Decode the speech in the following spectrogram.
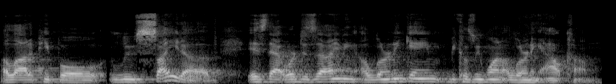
a lot of people lose sight of is that we're designing a learning game because we want a learning outcome.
